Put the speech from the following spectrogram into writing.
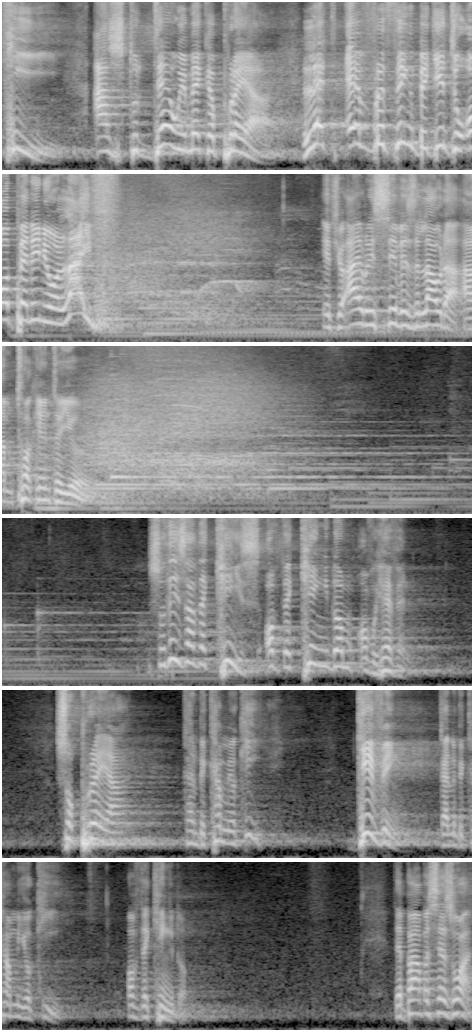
key. As today we make a prayer, let everything begin to open in your life. If your I receive is louder, I'm talking to you. So these are the keys of the kingdom of heaven. So prayer can become your key. Giving can become your key of the kingdom. The Bible says what?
